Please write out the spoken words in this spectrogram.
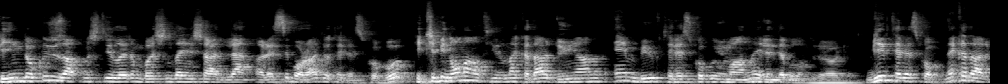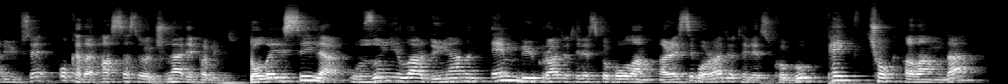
1960'lı yılların başında inşa edilen Arecibo radyo teleskobu 2016 yılına kadar dünyanın en büyük teleskobu ünvanını elinde bulunduruyordu. Bir teleskop ne kadar büyükse o kadar hassas ölçümler yapabilir. Dolayısıyla uzun yıllar dünyanın en büyük radyo teleskobu olan Arecibo radyo teleskobu pek çok alanda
